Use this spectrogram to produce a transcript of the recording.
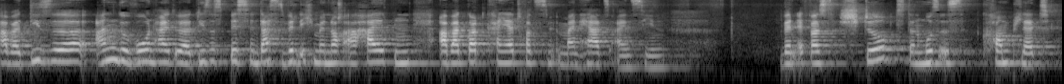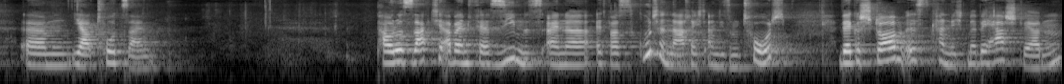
aber diese Angewohnheit oder dieses bisschen, das will ich mir noch erhalten, aber Gott kann ja trotzdem in mein Herz einziehen. Wenn etwas stirbt, dann muss es komplett ähm, ja, tot sein. Paulus sagt hier aber in Vers 7, das ist eine etwas gute Nachricht an diesem Tod, wer gestorben ist, kann nicht mehr beherrscht werden,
